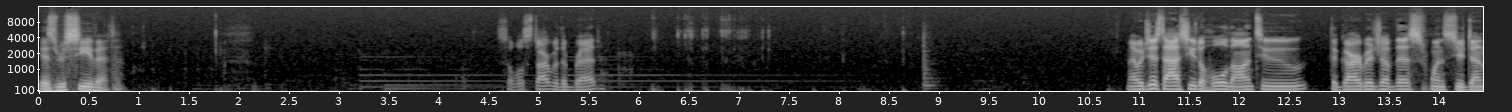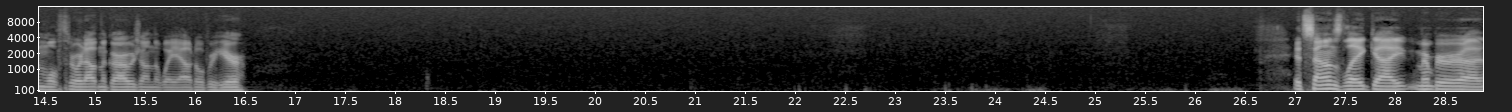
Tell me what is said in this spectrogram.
is receive it. So we'll start with the bread. And I would just ask you to hold on to the garbage of this. Once you're done, we'll throw it out in the garbage on the way out over here. It sounds like I uh, remember. Uh,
